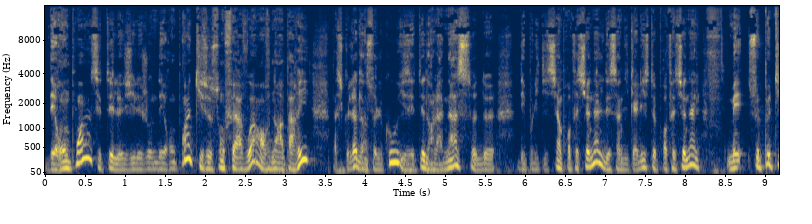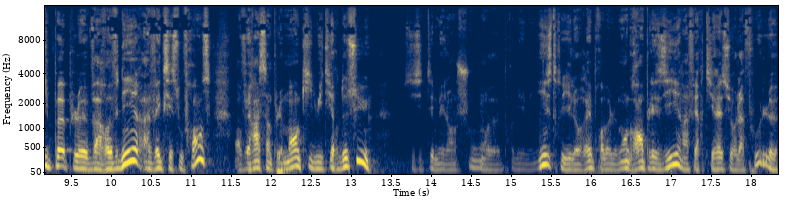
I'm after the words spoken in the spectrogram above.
des ronds-points, c'était les gilets jaunes des ronds-points, qui se sont fait avoir en venant à Paris, parce que là, d'un seul coup, ils étaient dans la nasse de, des politiciens professionnels, des syndicalistes professionnels. Mais ce petit peuple va revenir avec ses souffrances. On verra simplement qui lui tire dessus si c'était Mélenchon euh, Premier ministre, il aurait probablement grand plaisir à faire tirer sur la foule euh,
